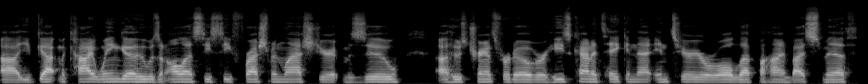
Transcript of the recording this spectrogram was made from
Uh, you've got Mekhi Wingo, who was an All SEC freshman last year at Mizzou, uh, who's transferred over. He's kind of taken that interior role left behind by Smith.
